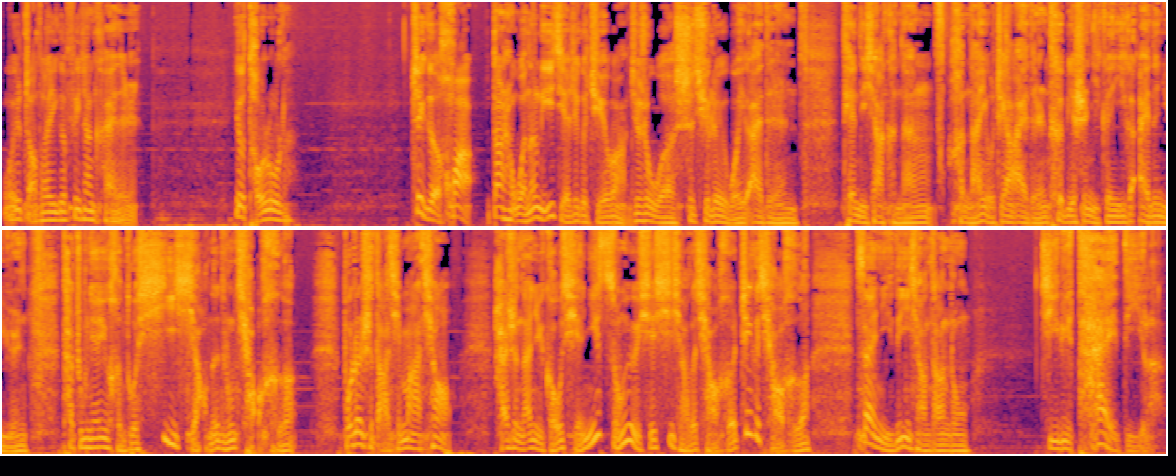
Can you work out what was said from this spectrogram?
我又找到一个非常可爱的人，又投入了。这个话当然我能理解这个绝望，就是我失去了我一个爱的人，天底下可能很难有这样爱的人，特别是你跟一个爱的女人，她中间有很多细小的那种巧合，不论是打情骂俏，还是男女苟且，你总有一些细小的巧合。这个巧合，在你的印象当中，几率太低了，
